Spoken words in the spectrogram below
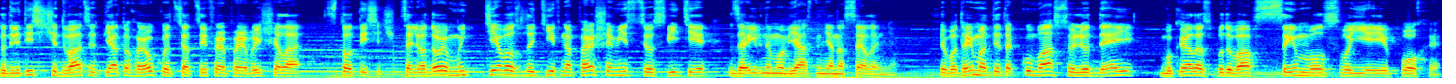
До 2025 року ця цифра перевищила 100 тисяч. Сальвадор миттєво злетів на перше місце у світі за рівнем ув'язнення населення. Щоб отримати таку масу людей, Букеле збудував символ своєї епохи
